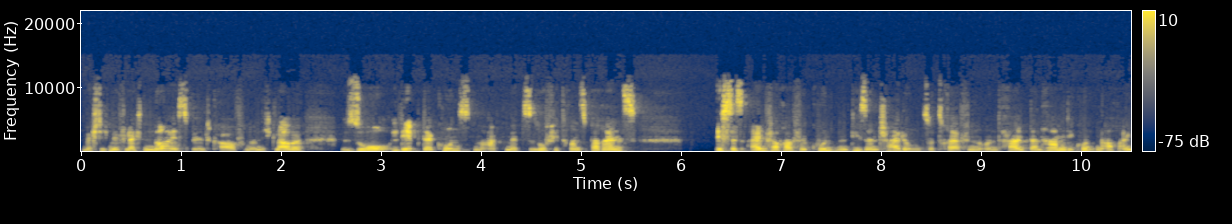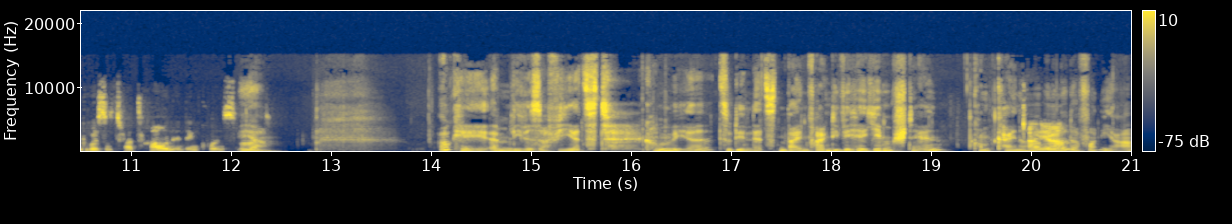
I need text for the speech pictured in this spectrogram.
möchte ich mir vielleicht ein neues Bild kaufen. Und ich glaube, so lebt der Kunstmarkt mit so viel Transparenz. Ist es einfacher für Kunden, diese Entscheidungen zu treffen? Und dann haben die Kunden auch ein größeres Vertrauen in den Kunstmarkt. Ja. Okay, ähm, liebe Sophie, jetzt kommen wir zu den letzten beiden Fragen, die wir hier jedem stellen. Kommt keiner Ah, ja? davon? Ja.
